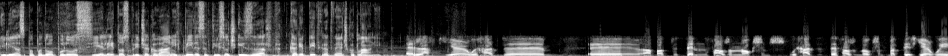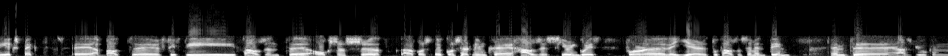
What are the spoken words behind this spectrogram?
Ilias Papadopoulos, je letos pričakovanih 50 tisoč izvršb, kar je petkrat več kot lani. Uh, last year we had uh, uh, about 10,000 auctions. We had 10,000 auctions, but this year we expect about uh, 50,000 uh, auctions that are concerning houses here in Greece for the year 2017. And as you can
